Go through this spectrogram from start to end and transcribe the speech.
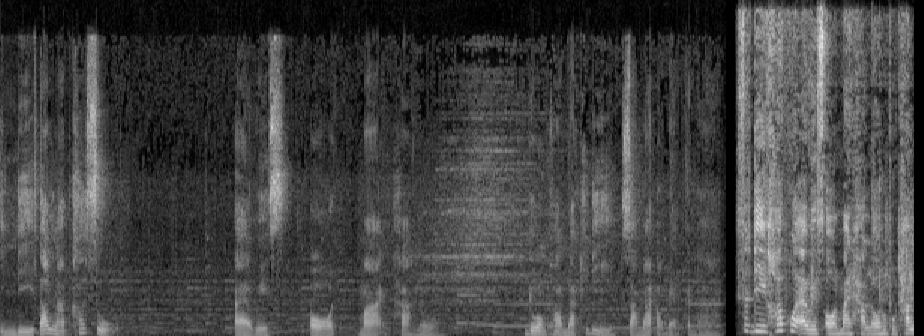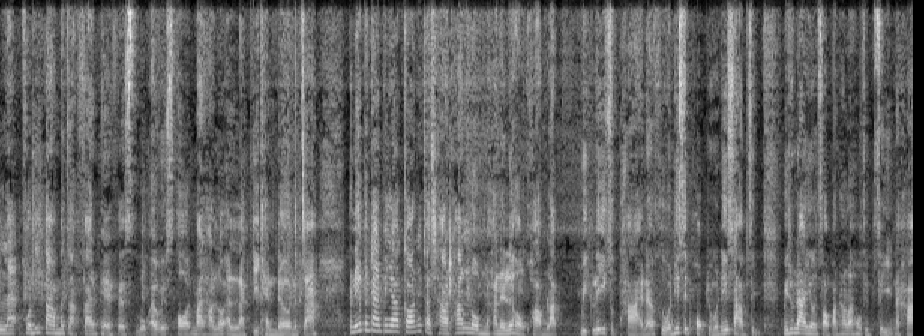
ยินดีต้อนรับเข้าสู่ a r i s o d My t a r o ดวงความรักที่ดีสามารถออกแบบกันได้ สวัสดีครอบครัว a v i s on My Taro ทุกๆท่าน และคนที่ตามมาจากแฟนเพจ Facebook a v i s on My Taro and Lucky Candle นะจ๊ะ วันนี้เป็นการพยากรณ์ให้กับชาวท่านลมนะคะ ในเรื่องของความรัก วีคลี่สุดท้ายนะคือวันที่ 16 ถึงวันที่ 30 มิถุนายน 2564 นะคะ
